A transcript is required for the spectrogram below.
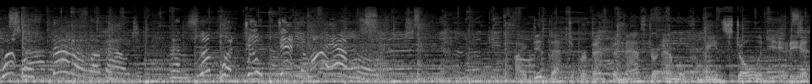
What was that all about? And look what you did to my emerald! I did that to prevent the Master Emerald from being stolen, you idiot.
